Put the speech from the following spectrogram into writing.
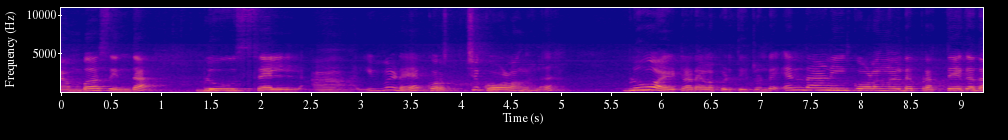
numbers in the blue cell ആ ഇവിടെ കുറച്ച് കോളങ്ങൾ ബ്ലൂ ആയിട്ട് അടയാളപ്പെടുത്തിയിട്ടുണ്ട്. എന്താണ് ഈ കോളങ്ങളുടെ പ്രത്യേകത?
